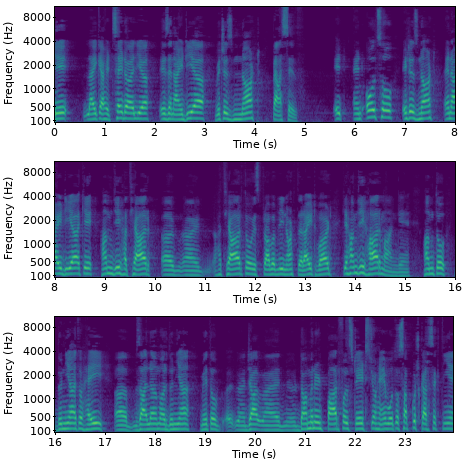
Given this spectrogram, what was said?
یہ لائک اے ہیڈ سائڈ آئل is an idea which is not passive and also it is not an idea کہ ہم جی ہتھیار ہتھیار تو is probably not the right word کہ ہم جی ہار مانگ گئے ہم تو دنیا تو ہے ہی ظالم اور دنیا میں تو ڈومیننٹ پاورفل اسٹیٹس جو ہیں وہ تو سب کچھ کر سکتی ہیں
